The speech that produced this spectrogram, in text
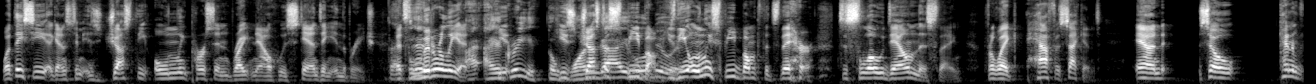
What they see against him is just the only person right now who is standing in the breach. That's, That's it. literally it. I- I He- agree. The he's one just a speed bump. He's it. the only speed bump that's there to slow down this thing for like half a second. And so, kind of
